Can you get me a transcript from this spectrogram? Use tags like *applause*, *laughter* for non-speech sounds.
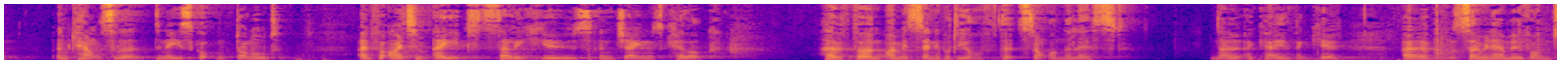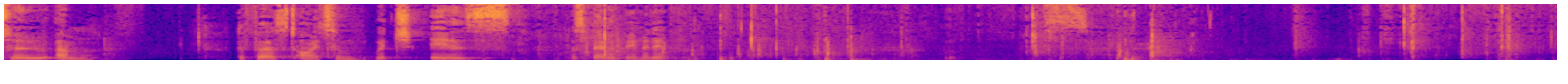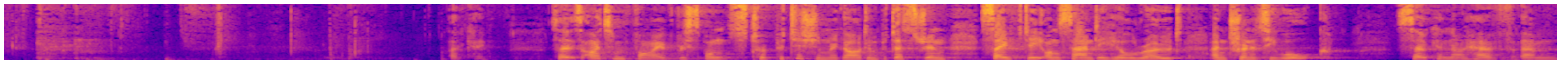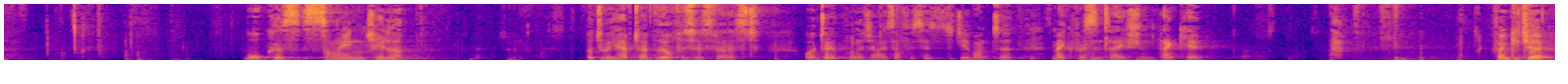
And Councillor Denise Scott McDonald. And for item eight, Sally Hughes and James Kellogg. Have um, I missed anybody off that's not on the list? No? Okay, thank you. Um, so we now move on to um, the first item, which is, just bear with me a minute. Okay. So it's item five, response to a petition regarding pedestrian safety on Sandy Hill Road and Trinity Walk. So can I have um, Walker's sign chiller? Or do we have to have the officers first? Oh, I do apologise. Officers, did you want to make a presentation? Thank you. Thank you, Chair.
